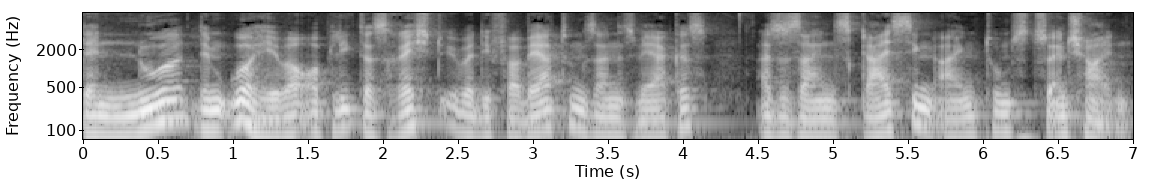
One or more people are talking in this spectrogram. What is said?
Denn nur dem Urheber obliegt das Recht über die Verwertung seines Werkes, also seines geistigen Eigentums, zu entscheiden.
